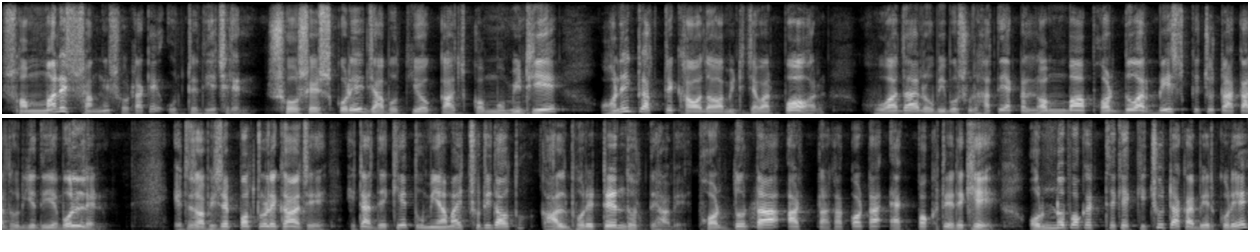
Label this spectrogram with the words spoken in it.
সম্মানের সঙ্গে শোটাকে উঠতে দিয়েছিলেন। শো শেষ করে যাবতীয় কাজকর্ম মিটিয়ে অনেক রাত্রে খাওয়া দাওয়া মিটে যাওয়ার পর হুয়াদা রবি বসুর হাতে একটা লম্বা ফর্দ আর বেশ কিছু টাকা ধরিয়ে দিয়ে বললেন এতে সব হিসেবপত্র লেখা আছে। এটা দেখে তুমি আমায় ছুটি দাও তো। কাল ভোরে ট্রেন ধরতে হবে। ফর্দটা আর টাকা কটা এক পকেটে রেখে অন্য পকেট থেকে কিছু টাকা বের করে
